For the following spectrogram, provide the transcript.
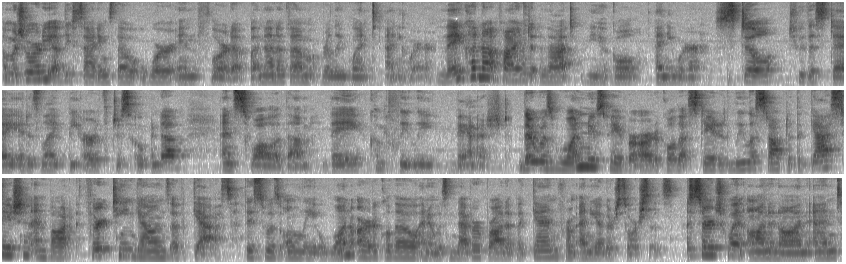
A majority of these sightings, though, were in Florida, but none of them really went anywhere. They could not find that vehicle anywhere. Still, to this day, it is like the earth just opened up and swallowed them. They completely vanished. There was one newspaper article that stated Leila stopped at the gas station and bought 13 gallons of gas. This was only one article though, and it was never brought up again from any other sources. The search went on and on, and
